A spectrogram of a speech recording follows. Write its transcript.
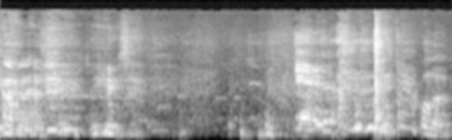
Oh no.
